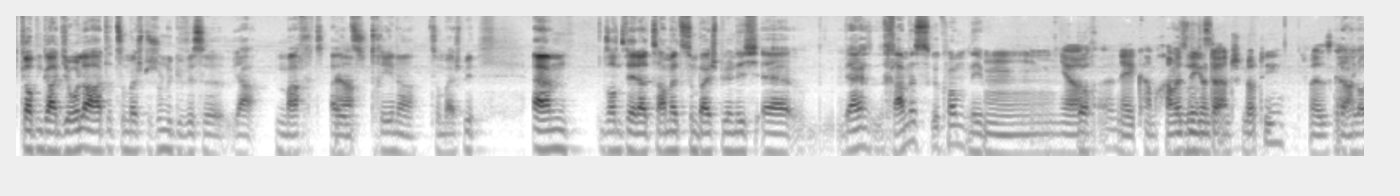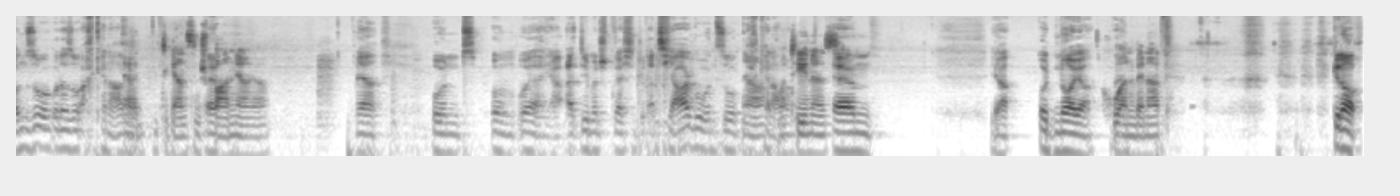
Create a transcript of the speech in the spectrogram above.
Ich glaube, ein Guardiola hatte zum Beispiel schon eine gewisse ja, Macht als ja. Trainer zum Beispiel. Ähm, sonst wäre da damals zum Beispiel nicht, äh, wäre Rames gekommen? Nee. Mm, ja, doch. nee, kam Rames also, nicht unter Ancelotti? weiß es gar nicht. Alonso oder so, ach, keine Ahnung. Ja, die ganzen Spanier, ja. Ja, und, und oder, ja, dementsprechend oder Thiago und so, ja, ach, keine Ahnung. Martinez. Ähm, ja, und Neuer. Juan Bernat. Genau.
